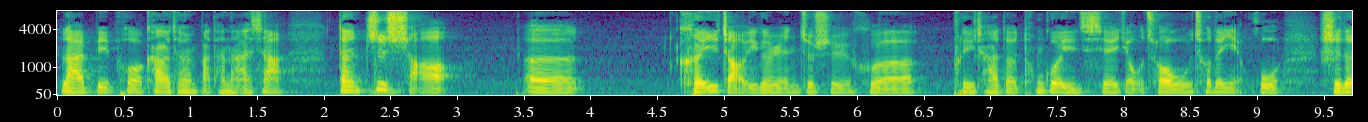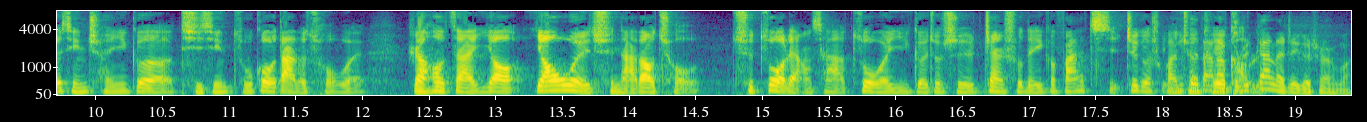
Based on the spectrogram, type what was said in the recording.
来逼迫凯尔特人把他拿下。但至少，呃，可以找一个人就是和。普利查德通过一些有球无球的掩护，使得形成一个体型足够大的错位，然后在腰腰位去拿到球，去做两下，作为一个就是战术的一个发起，这个是完全可以考虑。干了这个事儿吗？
